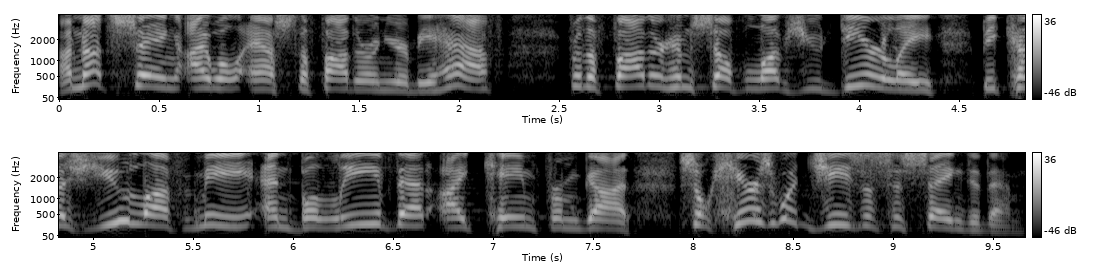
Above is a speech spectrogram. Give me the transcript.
I'm not saying I will ask the Father on your behalf, for the Father himself loves you dearly because you love me and believe that I came from God. So here's what Jesus is saying to them.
